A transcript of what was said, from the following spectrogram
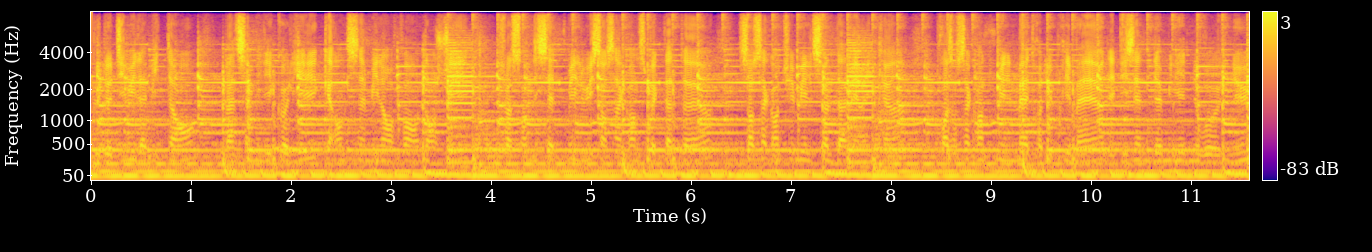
plus de 10 000 habitants, 25 000 écoliers, 45 000 enfants en danger, 77 850 spectateurs, 158 000 soldats américains, 350 000 maîtres du primaire, des dizaines de milliers de nouveaux venus,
